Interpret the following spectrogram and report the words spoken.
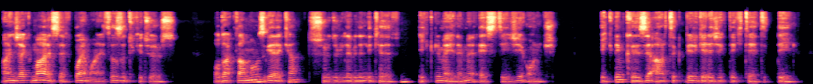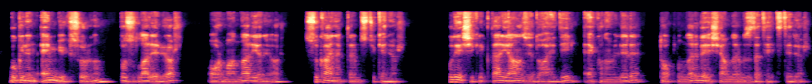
Ancak maalesef bu emaneti hızla tüketiyoruz. Odaklanmamız gereken sürdürülebilirlik hedefi, iklim eylemi SDG 13. İklim krizi artık bir gelecekteki tehdit değil. Bugünün en büyük sorunu buzullar eriyor, ormanlar yanıyor, su kaynaklarımız tükeniyor. Bu değişiklikler yalnızca doğayı değil, ekonomileri, toplumları ve yaşamlarımızı da tehdit ediyor.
